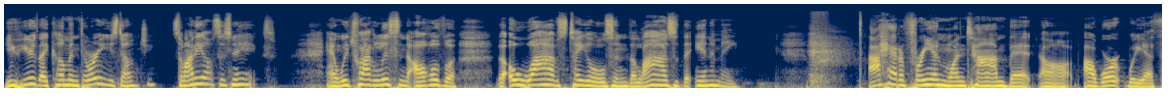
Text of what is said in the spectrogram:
You hear they come in threes, don't you? Somebody else is next. And we try to listen to all the, the old wives' tales and the lies of the enemy. I had a friend one time that uh, I worked with,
